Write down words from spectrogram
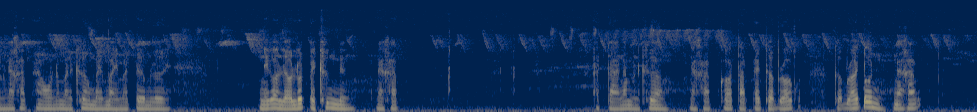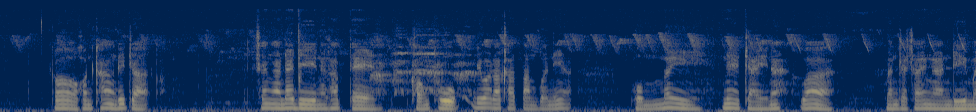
ำนะครับ เอาน้ำมันเครื่องใหม่ๆ มาเติมเลย นี่ก็เหลือลดไปครึ่งหนึ่งนะครับ อัตราน้ำมันเครื่องนะครับ ก็ตัดไปเกือบร้อยเกือบร้อยต้นนะครับ ก็ค่อนข้างที่จะ ช้งานได้ดีนะครับ แต่ของถูกที่ว่าราคาต่ำกว่านี้ ผมไม่แน่ใจนะว่ามันจะใช้งานดีไหม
